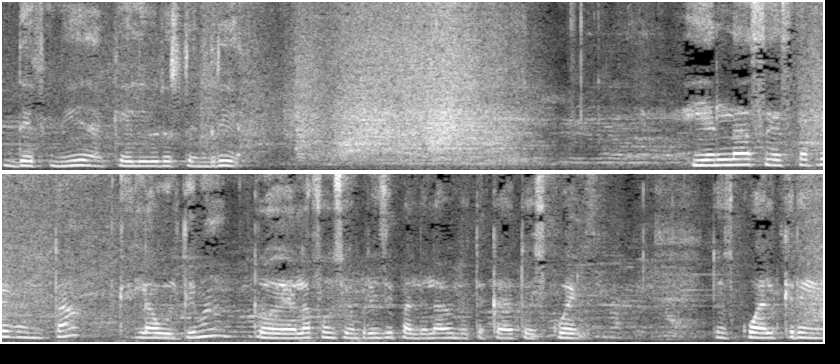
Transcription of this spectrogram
definida, qué libros tendría. Y en la sexta pregunta, que es la última, rodea la función principal de la biblioteca de tu escuela. Entonces, ¿cuál creen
